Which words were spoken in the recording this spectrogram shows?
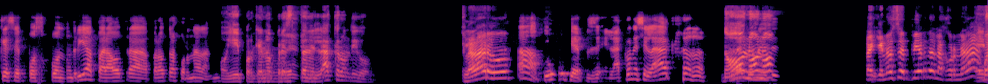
que se pospondría para otra para otra jornada. ¿no? Oye, ¿por qué no, No, prestan bueno. el Akron, digo? Claro, Ah, fíjate, pues el Akron es el Akron. No, El no, no. es- para que no se pierda la jornada. Bueno,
